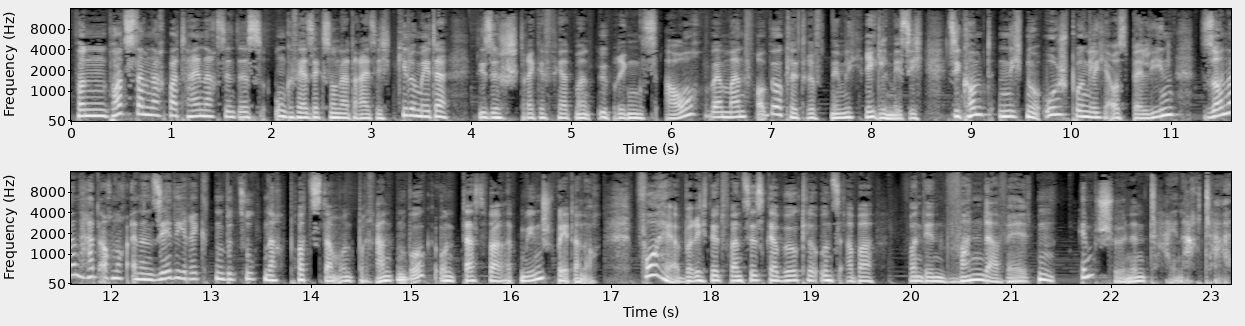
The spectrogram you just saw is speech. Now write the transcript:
Von Potsdam nach Bad Teinach sind es ungefähr 630 Kilometer. Diese Strecke fährt man übrigens auch, wenn man Frau Bürkle trifft, nämlich regelmäßig. Sie kommt nicht nur ursprünglich aus Berlin, sondern hat auch noch einen sehr direkten Bezug nach Potsdam und Brandenburg und das verraten wir Ihnen später noch. Vorher berichtet Franziska Bürkle uns aber von den Wanderwelten im schönen Teinachtal.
